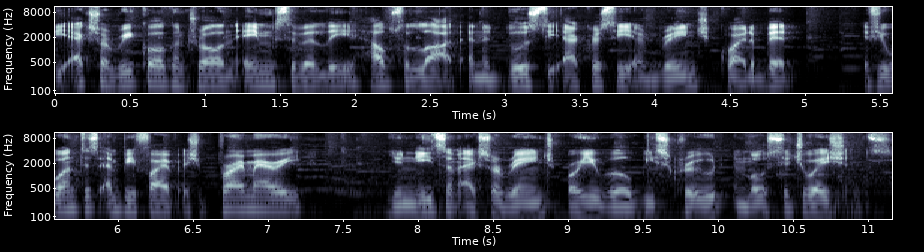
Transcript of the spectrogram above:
The extra recoil control and aiming stability helps a lot and it boosts the accuracy and range quite a bit. If you want this MP5 as your primary, you need some extra range or you will be screwed in most situations.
